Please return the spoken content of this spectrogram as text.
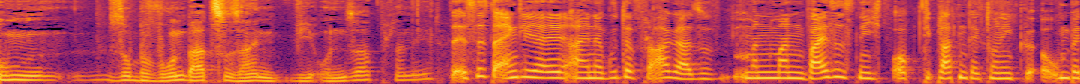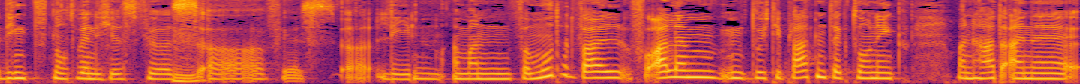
um so bewohnbar zu sein wie unser Planet? Es ist eigentlich eine gute Frage. Also man, man weiß es nicht, ob die Plattentektonik unbedingt notwendig ist fürs, äh, fürs äh, Leben. Man vermutet, weil vor allem durch die Plattentektonik man hat eine,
